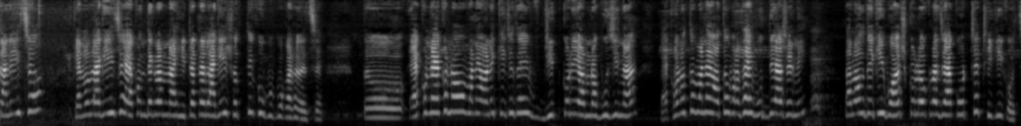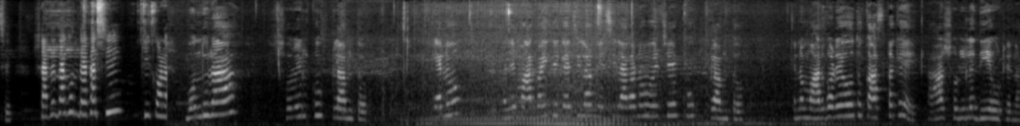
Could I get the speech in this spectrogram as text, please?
চালিয়েছো? কেন লাগিয়েছে? এখন দেখলাম না, হিটারটা লাগিয়ে সত্যি খুব উপকার হয়েছে। তো এখনও এখনও মানে অনেক কিছুতেই জিত করি আমরা, বুঝি না। এখনও তো মানে অত মাথায় বুদ্ধি আসেনি। তারাও দেখি বয়স্ক লোকরা যা করছে, ঠিকই করছে। সাথে থাকুন, দেখাচ্ছি কি করা বন্ধুরা, শরীর খুব ক্লান্ত। কেন? মানে মার বাড়িতে গেছিলাম, এসি লাগানো হয়েছে, খুব ক্লান্ত। কেন মার ঘরেও তো কাজ থাকে, আর শরীরে দিয়ে ওঠে না।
